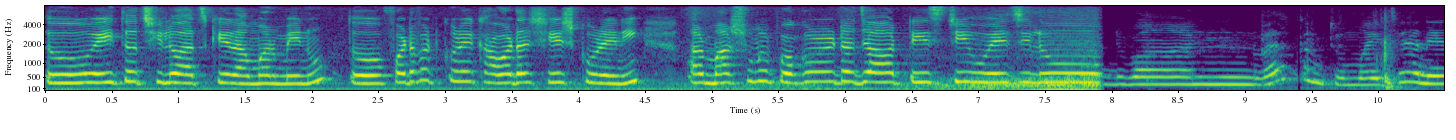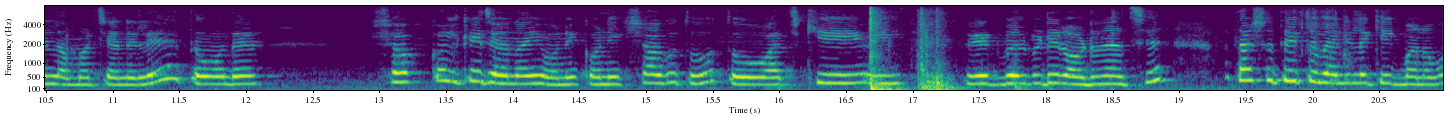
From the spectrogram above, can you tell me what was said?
তো এই তো ছিল আজকের আমার মেনু তো ফটাফট করে খাওয়াটা শেষ করে নিই। আর মাশরুমের পকোড়াটা যা টেস্টি হয়েছিল। ওয়েলকাম টু মাই চ্যানেল আমার চ্যানেলে তোমাদের সকলকে জানাই অনেক অনেক স্বাগত। তো আজকে ওই রেড ভেলভেটের অর্ডার আছে। তার সাথে একটা ভ্যানিলা কেক বানাবো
